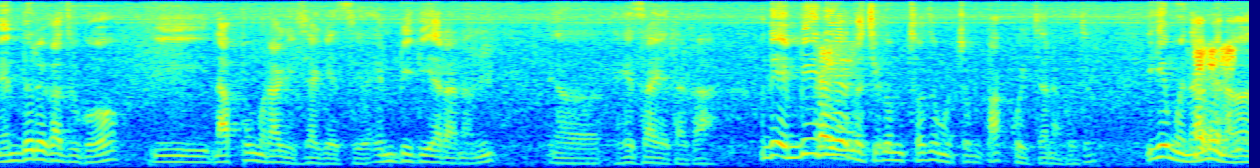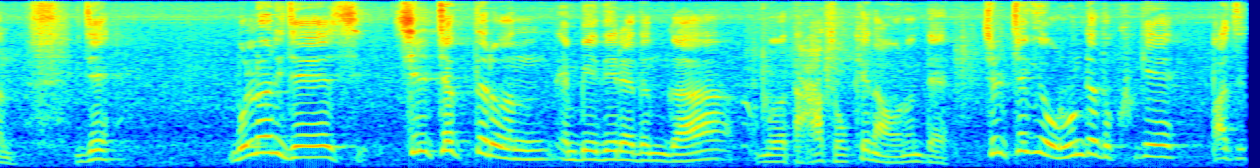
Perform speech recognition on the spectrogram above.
만들어 가지고 이 납품을 하기 시작했어요. 엔비디아라는 어, 회사에다가. 근데 엔비디아도 네. 지금 조정을 좀 받고 있잖아, 그죠? 이게 뭐냐면은 이제 물론 이제 시- 실적들은 엔비디아라든가 뭐 다 좋게 나오는데 실적이 오르는데도 크게 빠지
